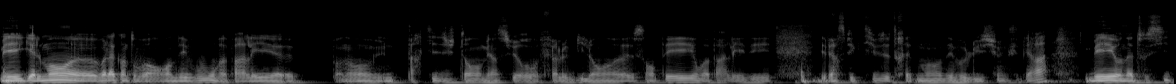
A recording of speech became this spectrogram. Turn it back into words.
Mais également, euh, voilà, quand on va en rendez-vous, on va parler euh, pendant une partie du temps, bien sûr, on va faire le bilan santé, on va parler des, des perspectives de traitement, d'évolution, etc. Mais on a aussi,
